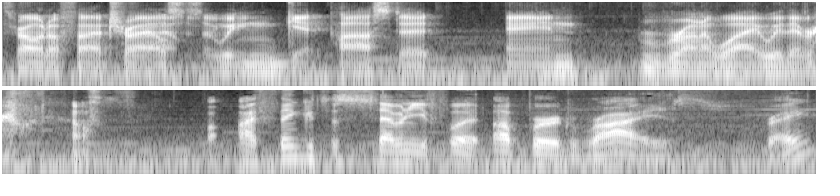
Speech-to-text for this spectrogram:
throw it off our trail so we can get past it and run away with everyone else? I think it's a 70 foot upward rise, right?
